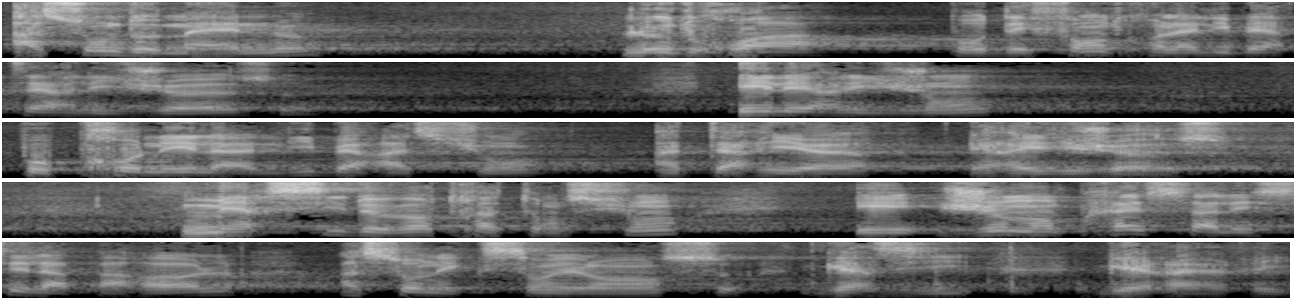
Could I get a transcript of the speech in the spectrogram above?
a son domaine, le droit pour défendre la liberté religieuse et les religions pour prôner la libération intérieure et religieuse. Merci de votre attention et je m'empresse à laisser la parole à son Excellence Gazi Guerreri.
